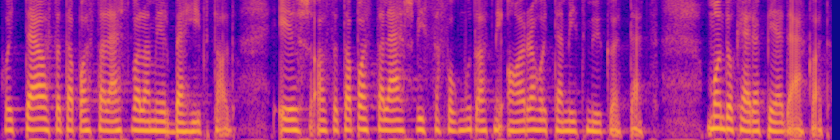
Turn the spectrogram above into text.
hogy te azt a tapasztalást valamiért behívtad, és azt a tapasztalás vissza fog mutatni arra, hogy te mit működtetsz. Mondok erre példákat.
